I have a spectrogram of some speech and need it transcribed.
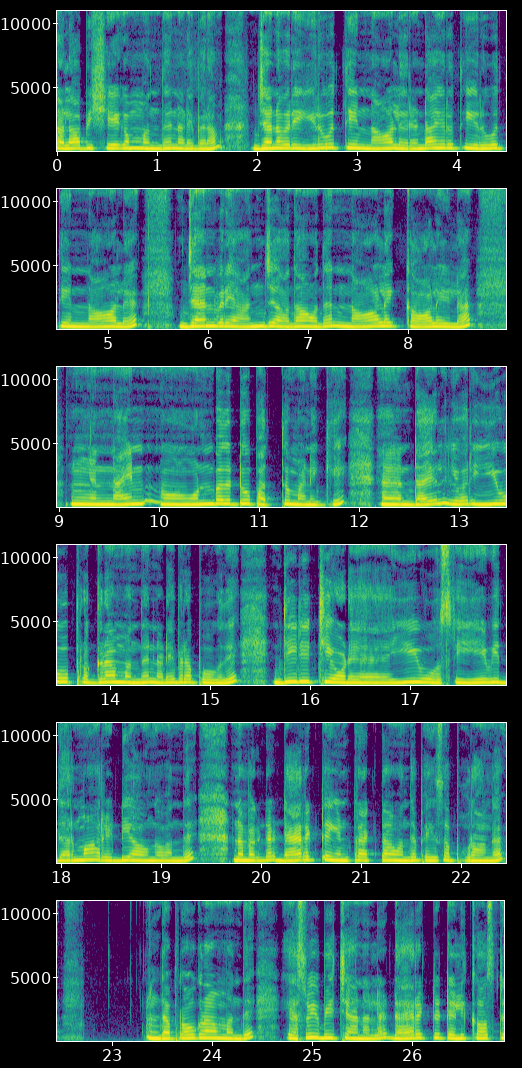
கலாபிஷேகம் வந்து நடைபெறும். ஜனவரி இருபத்தி நாலு ரெண்டாயிரத்தி இருபத்தி நாலு ஜனவரி அஞ்சு அதாவது நாளை காலையில் நைன் ஒன்பது டு பத்து மணிக்கு டயல் யுவர் இஓ ப்ரோக்ராம் வந்து நடைபெற போகுது. டிடிடியோட இஓ ஸ்ரீ ஏவி தர்மா ரெட்டி அவங்க வந்து நம்மக்கிட்ட டைரக்டாக இன்ட்ராக்டாக வந்து பேச போகிறாங்க இந்த ப்ரோக்ராம் வந்து எஸ்விபி சேனலில் டைரக்ட் டெலிகாஸ்ட்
